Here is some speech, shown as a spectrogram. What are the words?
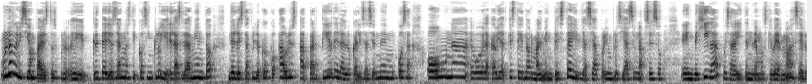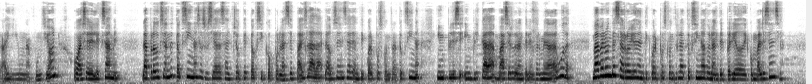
Una revisión para estos eh, criterios diagnósticos incluye el aislamiento del estafilococo aureus a partir de la localización de mucosa o, una, o la cavidad que esté normalmente estéril, ya sea, por ejemplo, si hace un absceso en vejiga, pues ahí tendremos que ver, ¿no? Hacer ahí una punción o hacer el examen. La producción de toxinas asociadas al choque tóxico por la cepa aislada, la ausencia de anticuerpos contra toxina implicada va a ser durante la enfermedad aguda Va a haber un desarrollo de anticuerpos contra la toxina durante el periodo de convalecencia.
